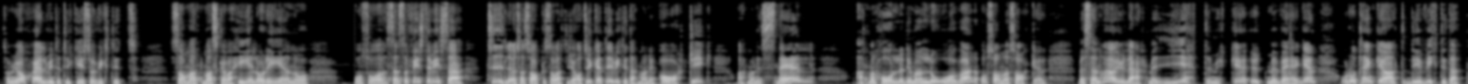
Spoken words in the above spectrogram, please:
som jag själv inte tycker är så viktigt som att man ska vara hel och ren och, och så. Sen så finns det vissa tidlösa saker som att jag tycker att det är viktigt att man är artig, att man är snäll, att man håller det man lovar och sådana saker. Men sen har jag ju lärt mig jättemycket ut med vägen och då tänker jag att det är viktigt att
